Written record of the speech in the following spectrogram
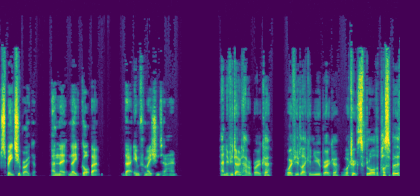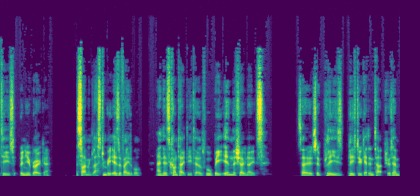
speak to your broker and they, they've got that, that information to hand. And if you don't have a broker or if you'd like a new broker or to explore the possibilities of a new broker, Simon Glastonbury is available and his contact details will be in the show notes. So, so please, please do get in touch with him.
